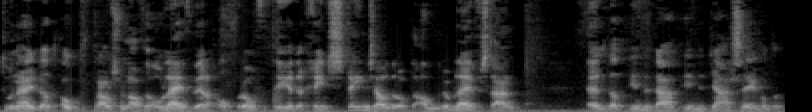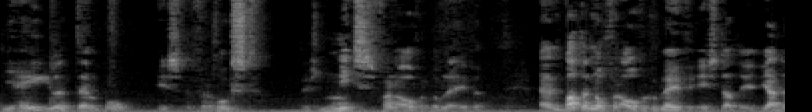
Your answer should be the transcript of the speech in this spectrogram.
Toen hij dat ook trouwens vanaf de Olijfberg al profeteerde, geen steen zou er op de andere blijven staan. En dat inderdaad in het jaar 70 die hele tempel is verwoest. Er is niets van overgebleven. En wat er nog van overgebleven is, dat ja,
